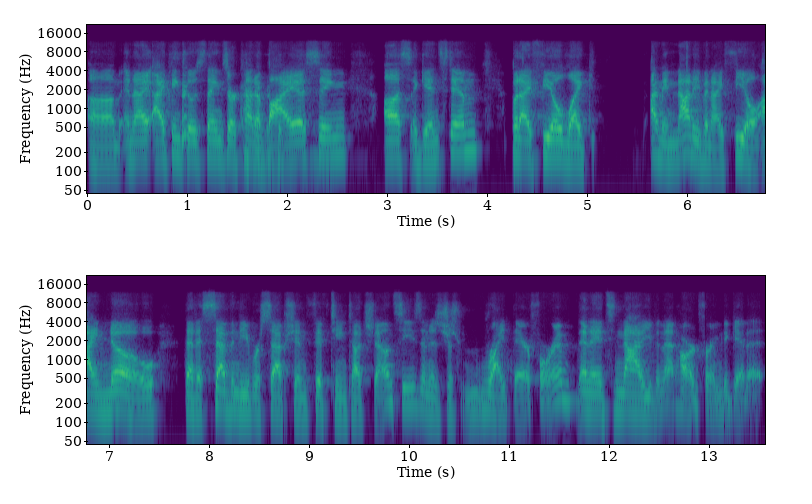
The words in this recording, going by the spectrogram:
Um, and I, I think those things are kind of biasing us against him. But I feel like, I mean, not even I feel, I know that a 70 reception, 15 touchdown season is just right there for him. And it's not even that hard for him to get it.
